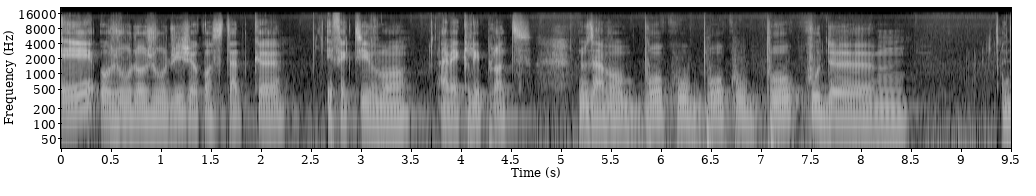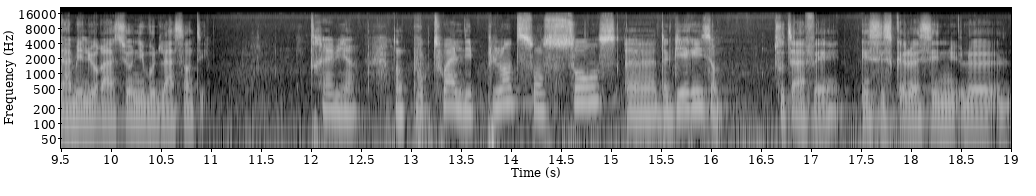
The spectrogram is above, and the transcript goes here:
Et au jour d'aujourd'hui, je constate que, effectivement, avec les plantes, nous avons beaucoup, beaucoup, beaucoup de d'amélioration au niveau de la santé. Très bien. Donc pour toi, les plantes sont source euh, de guérison. Tout à fait. Et c'est ce que le,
